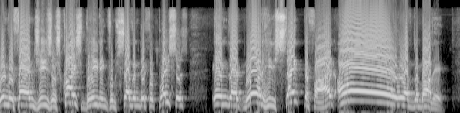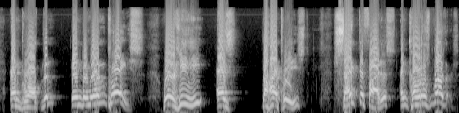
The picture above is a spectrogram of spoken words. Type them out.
when we find Jesus Christ bleeding from seven different places, in that blood he sanctified all of the body and brought them into one place where he, as the high priest, sanctified us and called us brothers,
